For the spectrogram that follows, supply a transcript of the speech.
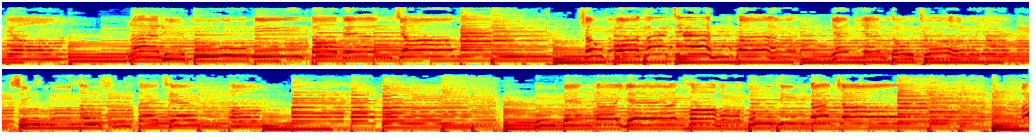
娘来历不明到边疆生活太艰难年年都这样，幸福总是在前方。路边的野草不停地长，伴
